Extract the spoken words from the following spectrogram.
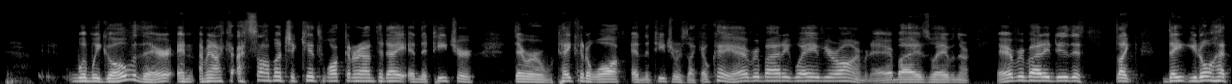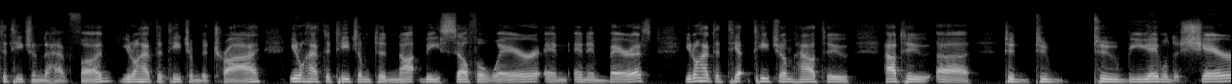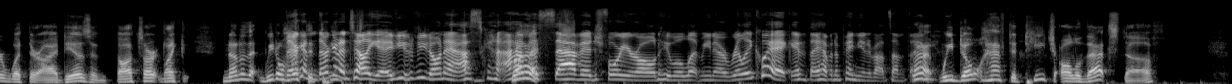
when we go over there and i mean I, I, saw a bunch of kids walking around today and the teacher they were taking a walk and the teacher was like okay everybody wave your arm and everybody's waving their everybody do this. Like they you don't have to teach them to have fun. You don't have to teach them to try. You don't have to teach them to not be self-aware and and embarrassed. You don't have to t- teach them how to how to uh to to to be able to share what their ideas and thoughts are. Like none of that. We don't. They're gonna, to they're going to tell you if you if you don't ask. I right. have a savage four year old who will let me know really quick if they have an opinion about something. Right. We don't have to teach all of that stuff,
